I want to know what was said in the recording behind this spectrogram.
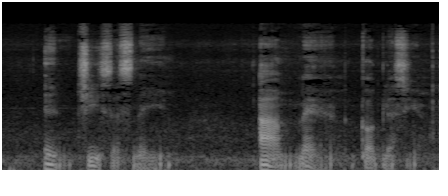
In Jesus' name. Amen. God bless you.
